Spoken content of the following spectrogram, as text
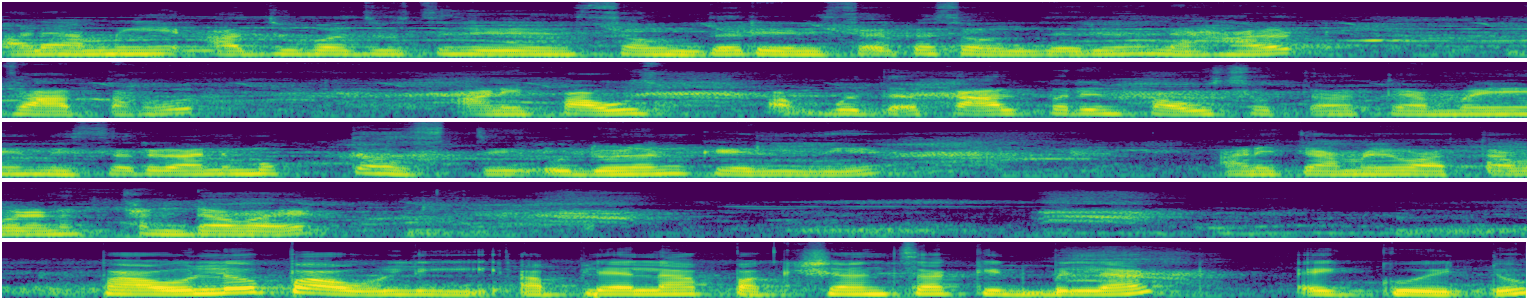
आणि आम्ही आजूबाजूचं हे सौंदर्य निसर्ग सौंदर्य न्याहाळत जात आहोत. आणि पाऊस अगोदर कालपर्यंत पाऊस होता त्यामुळे निसर्गाने मुक्त हस्ते उधळण केलेली आहे. आणि त्यामुळे वातावरणात थंडावं आहे. पावलं पावली आपल्याला पक्ष्यांचा किटबिलाट ऐकू येतो.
